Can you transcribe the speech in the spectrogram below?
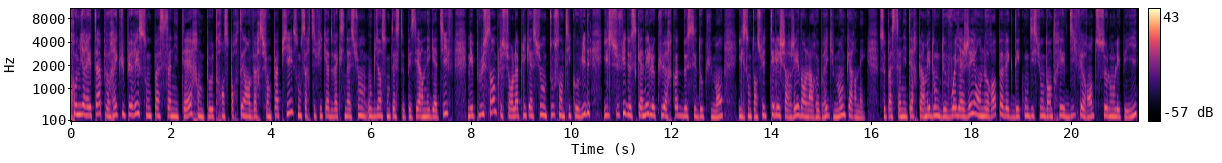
Première étape, récupérer son passe sanitaire. On peut transporter en version papier son certificat de vaccination ou bien son test PCR négatif. Mais plus simple, sur l'application Tous Anti-Covid, il suffit de scanner le QR code de ces documents. Ils sont ensuite téléchargés dans la rubrique Mon carnet. Ce passe sanitaire permet donc de voyager en Europe avec des conditions d'entrée différentes selon les pays.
